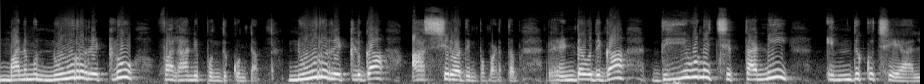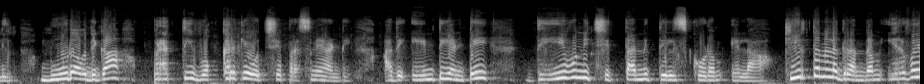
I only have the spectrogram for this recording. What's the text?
మనము నూరు రెట్లు ఫలాన్ని పొందుకుంటాం. నూరు రెట్లుగా ఆశీర్వదింపబడతాం. రెండవదిగా దేవుని చిత్తాన్ని ఎందుకు చేయాలి? మూడవదిగా ప్రతి ఒక్కరికి వచ్చే ప్రశ్నే అండి. అది ఏంటి అంటే దేవుని చిత్తాన్ని తెలుసుకోవడం ఎలా? కీర్తనల గ్రంథం ఇరవై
